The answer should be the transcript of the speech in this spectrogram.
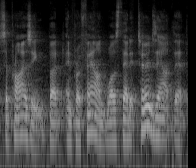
surprising but and profound, was that it turns out that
